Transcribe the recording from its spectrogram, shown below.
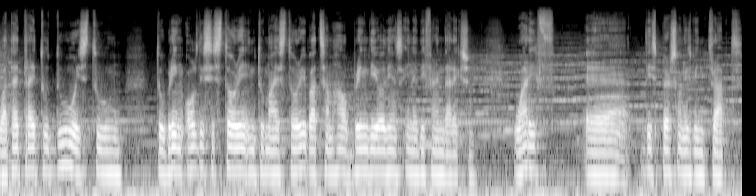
What I try to do is to to bring all this story into my story, but somehow bring the audience in a different direction. What if uh, this person is being trapped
